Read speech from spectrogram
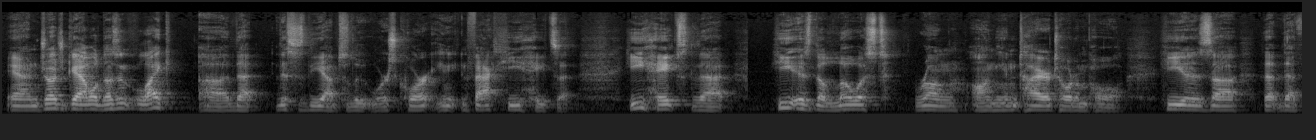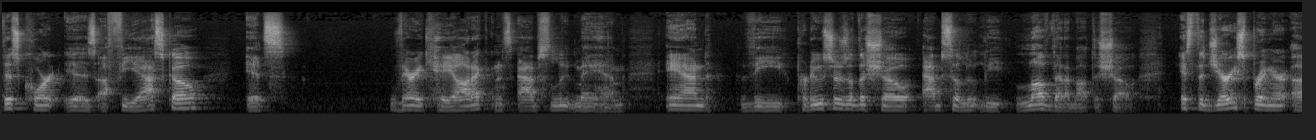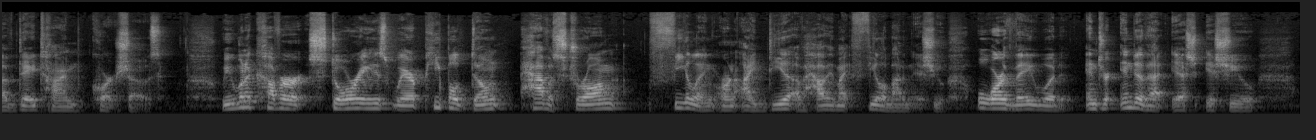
And Judge Gavel doesn't like uh, that this is the absolute worst court. In fact, he hates it. He hates that he is the lowest rung on the entire totem pole. He is uh, that that this court is a fiasco. It's very chaotic and it's absolute mayhem. And the producers of the show absolutely love that about the show. It's the Jerry Springer of daytime court shows. We want to cover stories where people don't have a strong feeling or an idea of how they might feel about an issue, or they would enter into that ish issue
